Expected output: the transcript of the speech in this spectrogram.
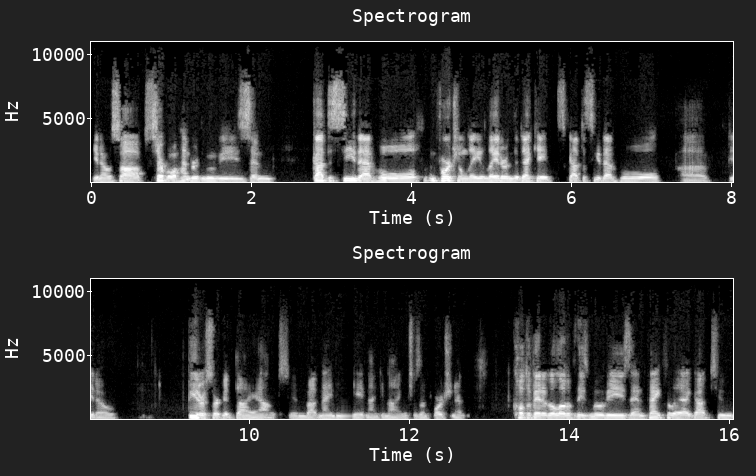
You know, saw several hundred movies and got to see that whole. Unfortunately, later in the decades, got to see that whole, uh, you know, theater circuit die out in about 98, 99, which is unfortunate. Cultivated a love of these movies, and thankfully, I got to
